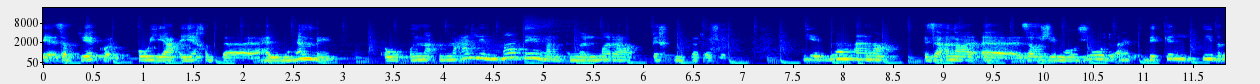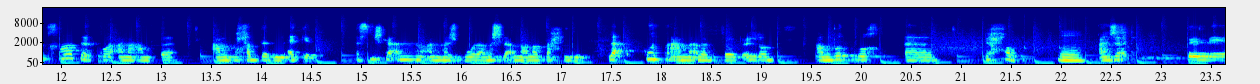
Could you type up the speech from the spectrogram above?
إذا بده ياكل هو ياخذ هالمهمة؟ ونعلم ما دائما إنه المرأة بخدمه الرجل. هي اليوم أنا إذا أنا آه، زوجي موجود بكل طيبه خاطر كون أنا عم عم بحضر الأكل. بس مش لأنه أنا مجبورة مش لأنه أنا ضحية. لأ كون عم أنا بقول لهم عم بطبخ آه، بحب. عن جد اللي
